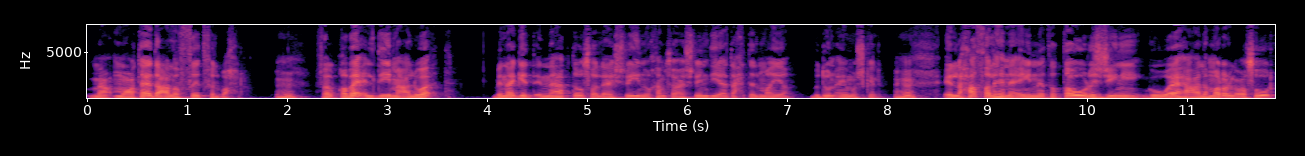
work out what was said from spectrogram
مع- معتادة على الصيد في البحر. فالقبائل دي مع الوقت بنجد إنها بتوصل ل 20 و25 دقيقة تحت المية بدون أي مشكلة. اللي حصل هنا إيه؟ إن التطور الجيني جواها على مر العصور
